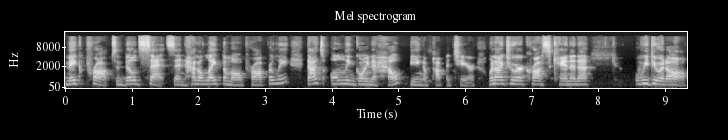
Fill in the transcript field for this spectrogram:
make props and build sets and how to light them all properly, that's only going to help being a puppeteer. When I tour across Canada, we do it all.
